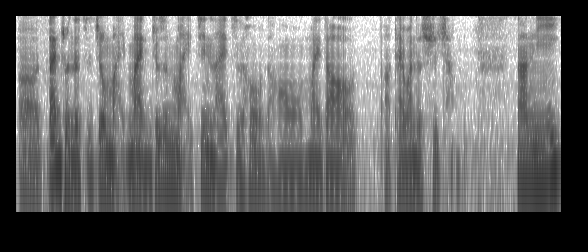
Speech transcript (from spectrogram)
呃，单纯的只就买卖，你就是买进来之后，然后卖到啊台湾的市场。那你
